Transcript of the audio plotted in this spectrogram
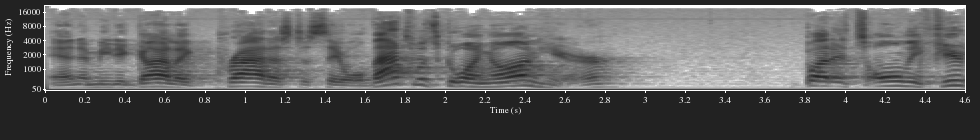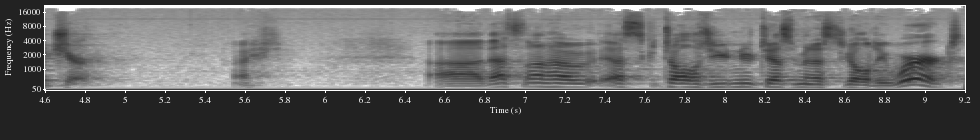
and I mean, a guy like Pratt has to say, well, that's what's going on here, but it's only future. Right? Uh, that's not how eschatology, New Testament eschatology works.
